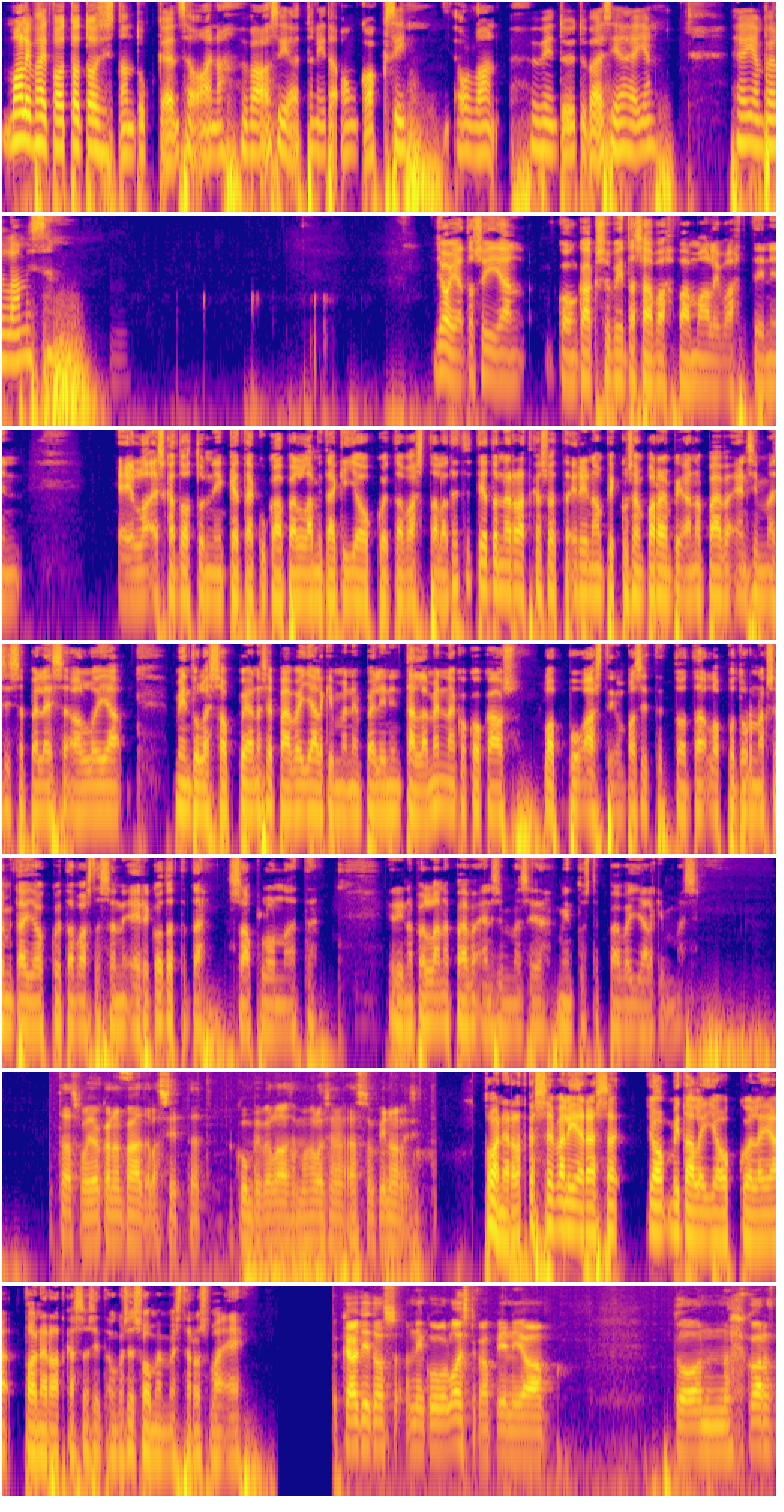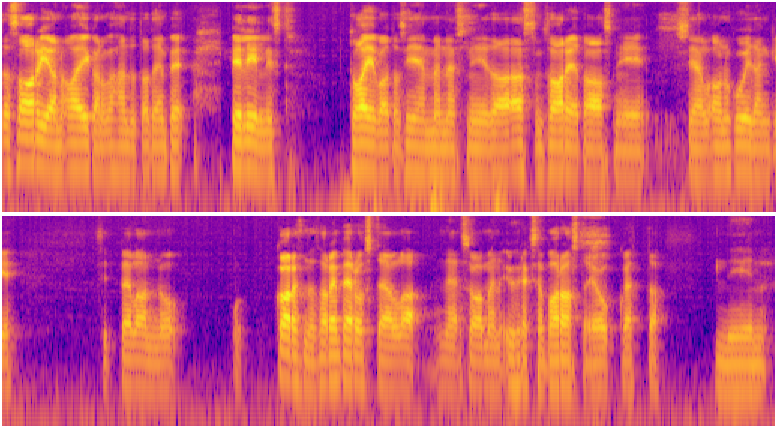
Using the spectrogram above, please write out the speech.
maalivahit voi ottaa toisistaan tukeen. Se on aina hyvä asia, että niitä on kaksi. Ollaan hyvin tyytyväisiä heidän, heidän pelaamissa. Joo, ja tosiaan kun on kaksi hyvin tasavahvaa maalivahtia, niin ei olla edes katsottu niin ketä kuka pelaa mitäkin joukkuetta vastaan. Ollaan tehty tietoinen ratkaisu, että Irina on pikkusen parempi aina päivän ensimmäisissä peleissä ollut ja Mintulle sopii aina se päivän jälkimmäinen peli, niin tällä mennään koko kaus loppuun asti. Onpa sitten tuota lopputurnauksen mitä joukkueita vastassa, niin ei rikota tätä sapluna, että Irina pelaa aina päivän ensimmäisen ja Minttu sitten päivän jälkimmäisen. Taas voi jokainen päätellä sitten, että kumpi pelaa sen mahdollisen SM-finaali sitten. Toinen ratkaisee välierässä jo mitalin joukkueelle ja toinen ratkaisee sitten, onko se Suomen mestaruus vai ei. Käytiin tuossa niin Loistokapin ja tuon sarjan aikana vähän tota tein pe- pelillistä toivoa siihen mennessä, niin tämä SM-sarja taas, niin siellä on kuitenkin sit pelannut karsintasarjan perusteella ne Suomen yhdeksän parasta joukkuetta, niin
